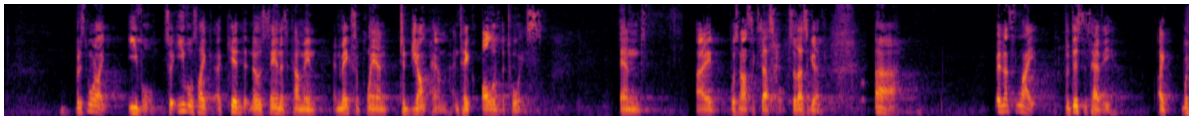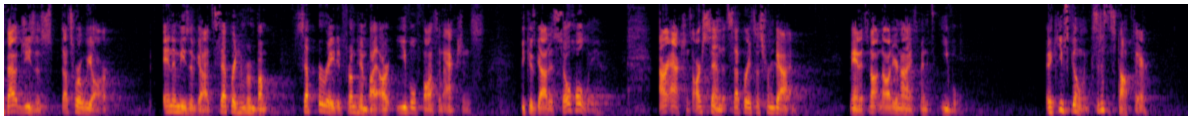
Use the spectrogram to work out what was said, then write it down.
But it's more like evil. So evil's like a kid that knows Santa's coming and makes a plan to jump him and take all of the toys. And I was not successful, so that's good. Uh, and that's light, but this is heavy. Like, without Jesus, that's where we are. Enemies of God, separate him from, separated from him by our evil thoughts and actions. Because God is so holy, our actions, our sin that separates us from God, man, it's not naughty or nice, man, it's evil. And it keeps going, because it doesn't stop there.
